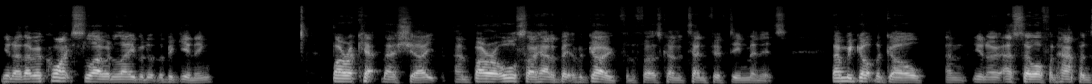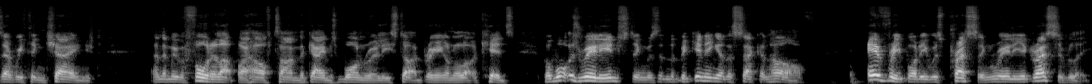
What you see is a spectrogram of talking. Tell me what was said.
you know, they were quite slow and laboured at the beginning. Boro kept their shape, and Boro also had a bit of a go for the first kind of 10, 15 minutes. Then we got the goal, and, you know, as so often happens, everything changed. And then we were 4 0 up by half time. The game's won, really, started bringing on a lot of kids. But what was really interesting was in the beginning of the second half, everybody was pressing really aggressively.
